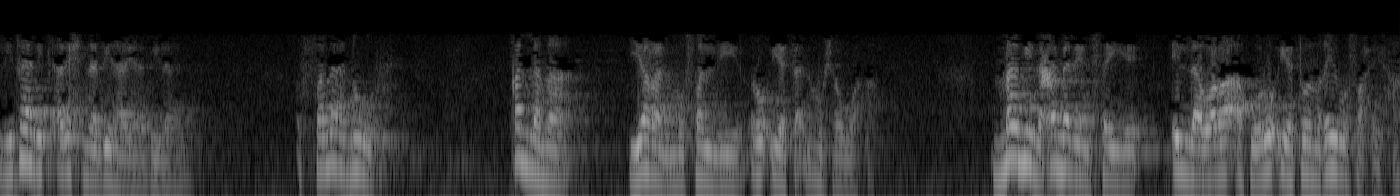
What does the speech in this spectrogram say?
لذلك أرحنا بها يا بلال. الصلاة نور. قلما يرى المصلي رؤية مشوهة ما من عمل سيء إلا وراءه رؤية غير صحيحة.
